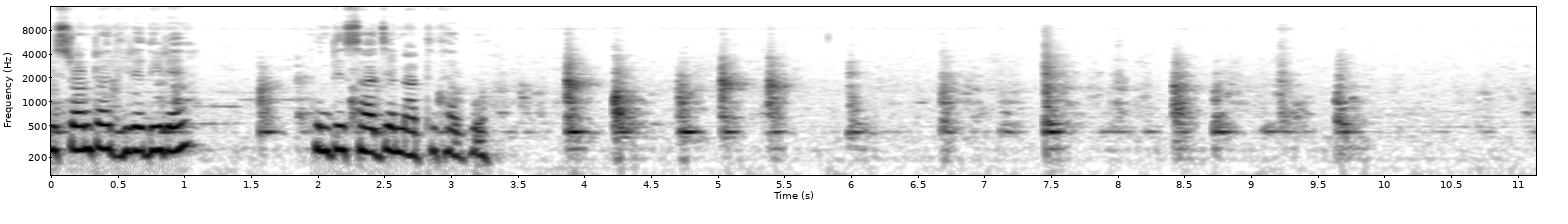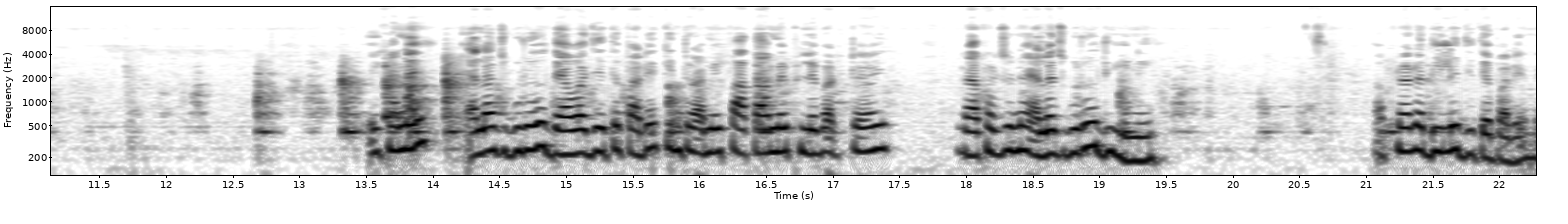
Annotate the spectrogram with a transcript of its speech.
মিশ্রণটা ধীরে ধীরে খুন্তির সাহায্যে নাড়তে থাকব। এখানে এলাচ গুঁড়ো দেওয়া যেতে পারে, কিন্তু আমি পাকা আমের ফ্লেভারটাই রাখার জন্য এলাচ গুঁড়ো দিইনি। আপনারা দিলে দিতে পারেন।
